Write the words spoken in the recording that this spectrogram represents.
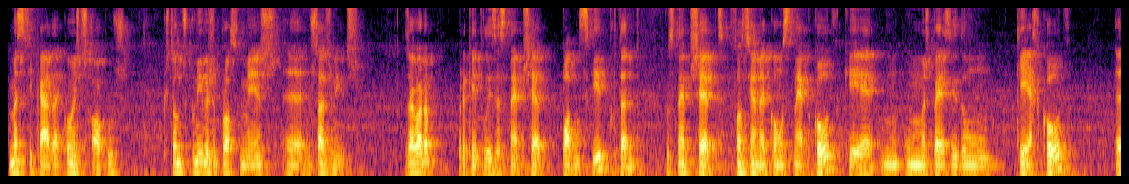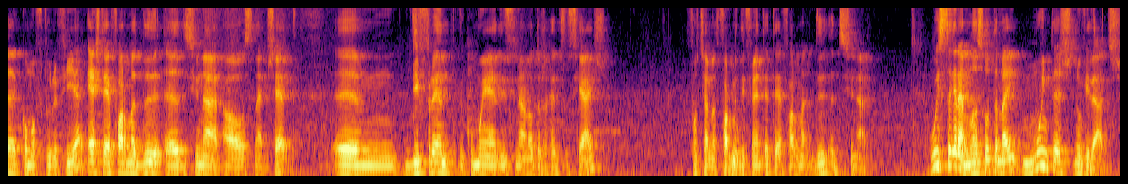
massificada, com estes óculos, que estão disponíveis no próximo mês nos Estados Unidos. Mas agora, para quem utiliza Snapchat, pode-me seguir. Portanto, o Snapchat funciona com o Snap Code, que é uma espécie de um QR Code uh, com uma fotografia. Esta é a forma de adicionar ao Snapchat, um, ehm, diferente de como é adicionar noutras redes sociais. Funciona de forma diferente, até a forma de adicionar. O Instagram lançou também muitas novidades.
